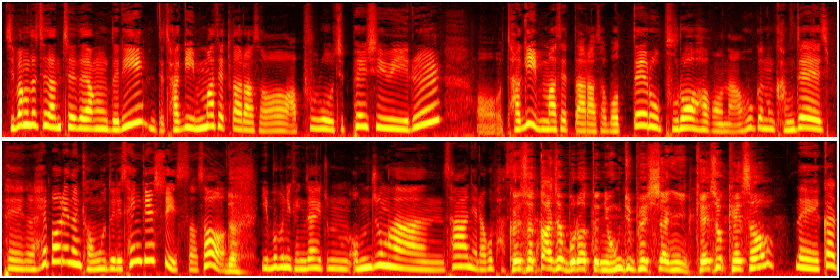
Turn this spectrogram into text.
지방자치단체장들이 이제 자기 입맛에 따라서 앞으로 집회 시위를 어, 자기 입맛에 따라서 멋대로 불허하거나 혹은 강제 집행을 해버리는 경우들이 생길 수 있어서 네. 이 부분이 굉장히 좀 엄중한 사안이라고 봤습니다. 그래서 따져 물었더니 홍준표 시장이 계속해서 네, 그러니까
